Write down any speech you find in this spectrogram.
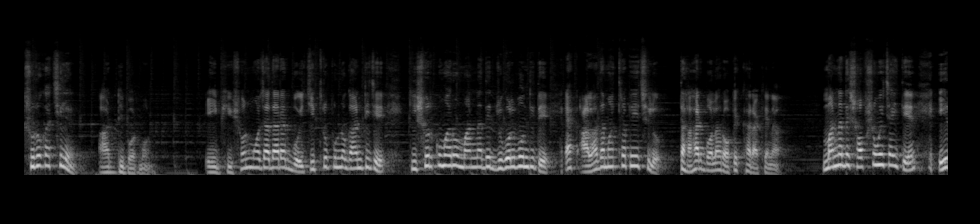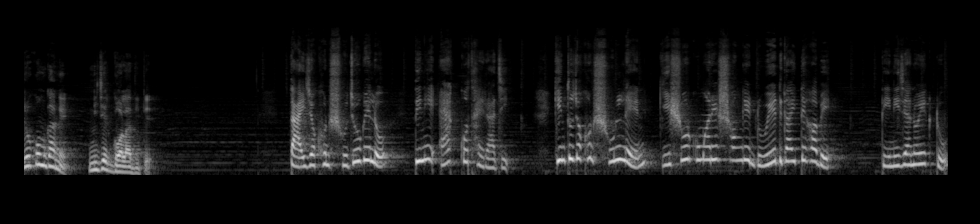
সুরকার ছিলেন আর ডি বর্মন। এই ভীষণ মজাদার আর বৈচিত্র্যপূর্ণ গানটি যে কিশোর কুমার ও মান্নাদের যুগলবন্দিতে এক আলাদা মাত্রা পেয়েছিল তাহার বলার অপেক্ষা রাখে না। মান্নাদের সবসময় চাইতেন এরকম গানে নিজের গলা দিতে। তাই যখন সুযোগ এলো, তিনি এক কথায় রাজি। কিন্তু যখন শুনলেন কিশোর কুমারের সঙ্গে ডুয়েট গাইতে হবে, তিনি যেন একটু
